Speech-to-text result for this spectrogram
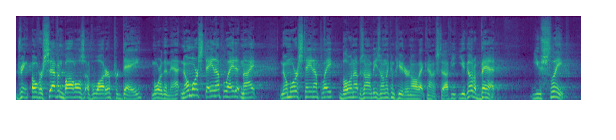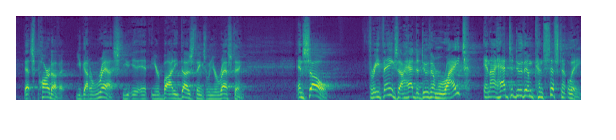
drink over seven bottles of water per day, more than that. No more staying up late at night. No more staying up late, blowing up zombies on the computer and all that kind of stuff. You, you go to bed, you sleep. That's part of it. You got to rest. You, it, your body does things when you're resting. And so, three things. I had to do them right, and I had to do them consistently.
